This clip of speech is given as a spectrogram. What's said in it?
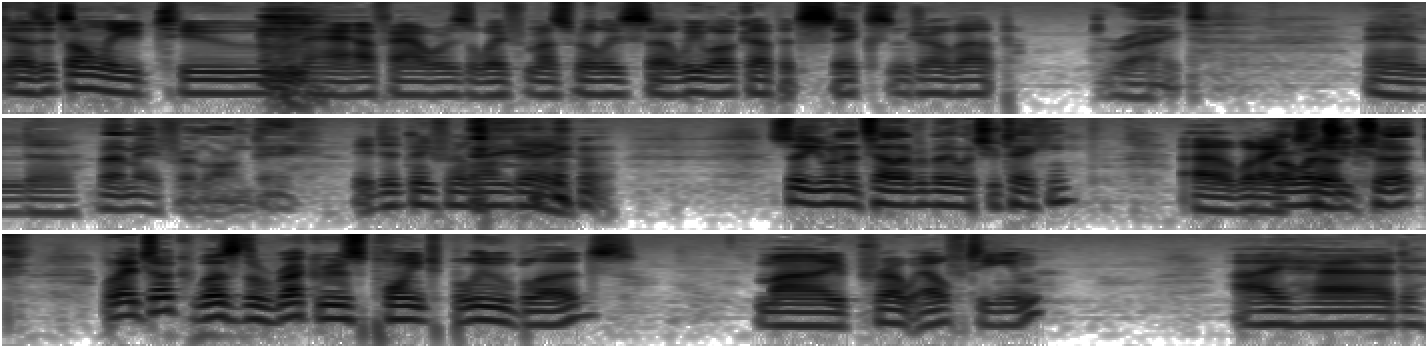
Because it's only two and a half hours away from us, really. So we woke up at six and drove up, Right, and uh, but made for a long day. it did make for a long day. So you want to tell everybody what you're taking, uh, what I or took, what you took? What I took was the Rutgers Point Blue Bloods, my pro elf team. I had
